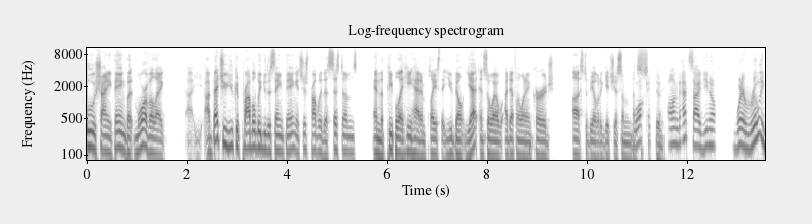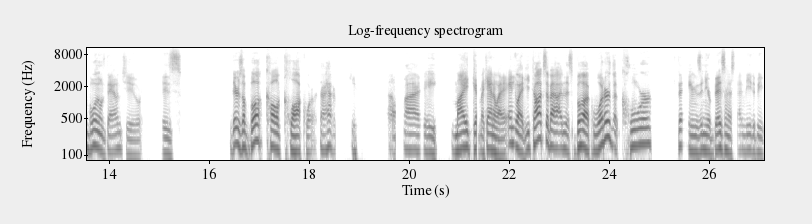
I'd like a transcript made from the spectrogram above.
ooh shiny thing, but more of a like uh, I bet you you could probably do the same thing. It's just probably the systems and the people that he had in place that you don't yet. And so I, I definitely want to encourage us to be able to get you some Well, on that side, you know, what it really boils down to is there's a book called Clockwork. I have it here, uh, by Mike McAnaway. Anyway, he talks about in this book what are the core things in your business that need to be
